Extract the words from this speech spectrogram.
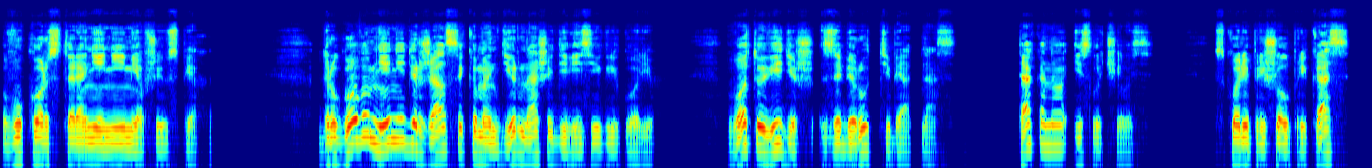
в укор стороне, не имевшей успеха. Другого мнения держался командир нашей дивизии Григорьев. Вот увидишь, заберут тебя от нас. Так оно и случилось. Вскоре пришел приказ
